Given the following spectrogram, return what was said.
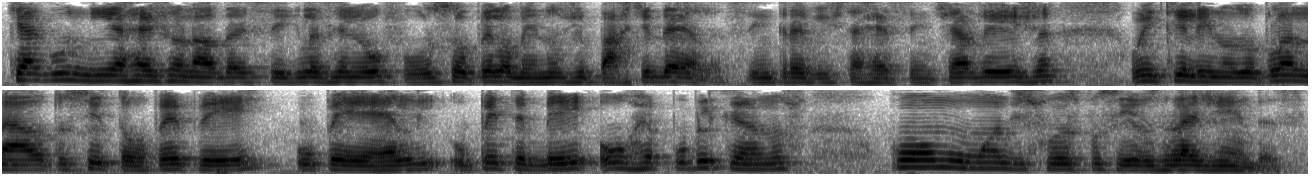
que a agonia regional das siglas ganhou força, ou pelo menos de parte delas. Em entrevista recente à Veja, o inquilino do Planalto citou o PP, o PL, o PTB ou republicanos como uma de suas possíveis legendas.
